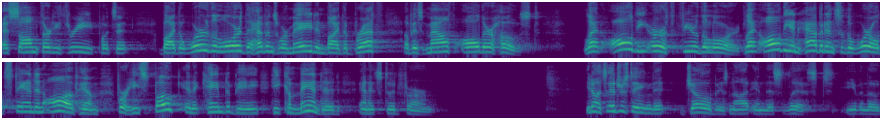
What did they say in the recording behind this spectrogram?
As Psalm 33 puts it, by the word of the Lord the heavens were made, and by the breath of his mouth all their host. Let all the earth fear the Lord. Let all the inhabitants of the world stand in awe of him. For he spoke and it came to be. He commanded and it stood firm. You know, it's interesting that Job is not in this list, even though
